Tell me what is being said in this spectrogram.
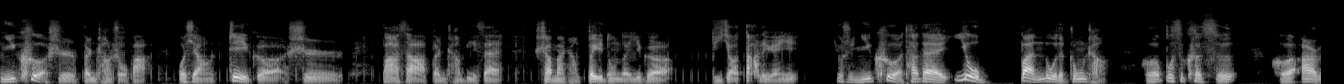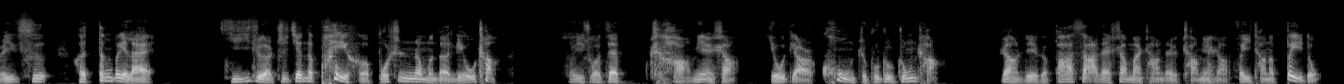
尼克，是本场首发。我想这个是巴萨本场比赛上半场被动的一个比较大的原因，就是尼克他在右半路的中场和布斯克茨、和阿尔维斯、和登贝莱。几者之间的配合不是那么的流畅，所以说在场面上有点控制不住中场，让这个巴萨在上半场这个场面上非常的被动。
